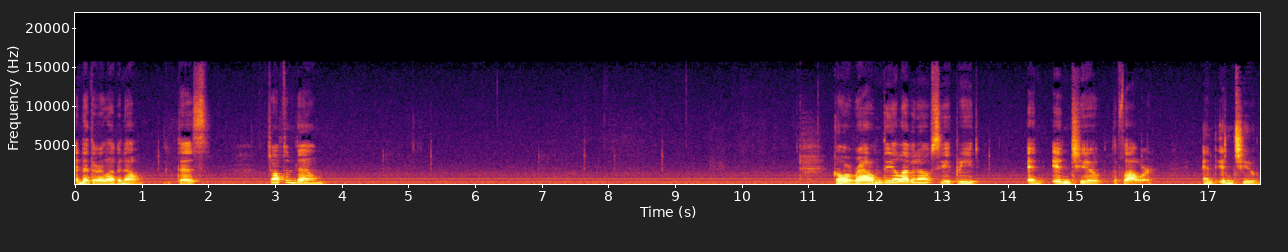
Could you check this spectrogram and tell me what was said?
another 11 0. This, drop them down. Go around the 11 0 seed bead and into the flower and into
